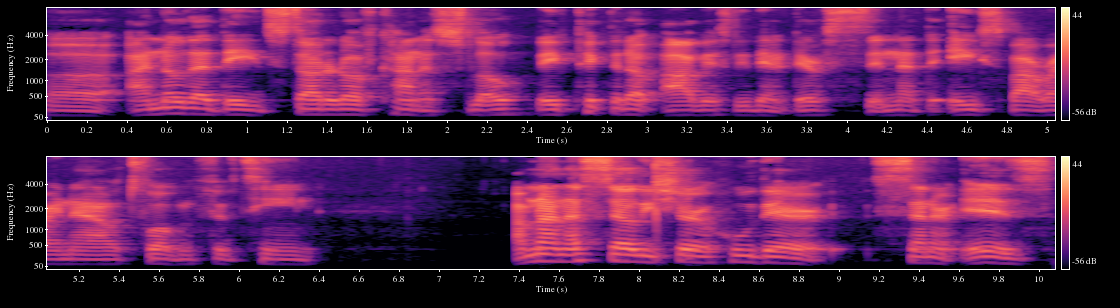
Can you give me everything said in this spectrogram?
uh, I know that they started off kind of slow. They picked it up. Obviously, they're they're sitting at the eighth spot right now, twelve and fifteen. I'm not necessarily sure who their center is.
